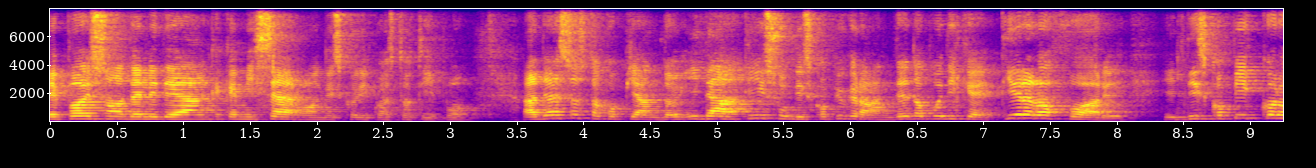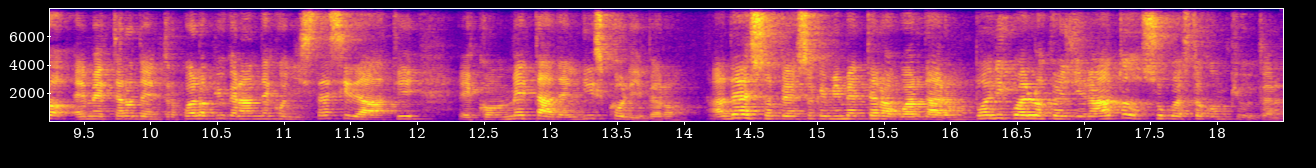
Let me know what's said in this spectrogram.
E poi sono delle idee anche che mi servono un disco di questo tipo. Adesso sto copiando i dati sul disco più grande, dopodiché tirerò fuori il disco piccolo e metterò dentro quello più grande con gli stessi dati e con metà del disco libero. Adesso penso che mi metterò a guardare un po' di quello che ho girato su questo computer.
